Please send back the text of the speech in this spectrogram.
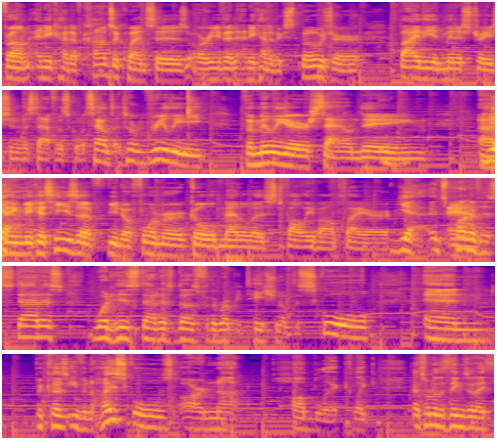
from any kind of consequences or even any kind of exposure by the administration and the staff of the school. It sounds it's a really familiar sounding uh, Yeah. thing because he's a you know former gold medalist volleyball player. Yeah, it's part of his status, what his status does for the reputation of the school, and because even high schools are not public, like that's one of the things that I th-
